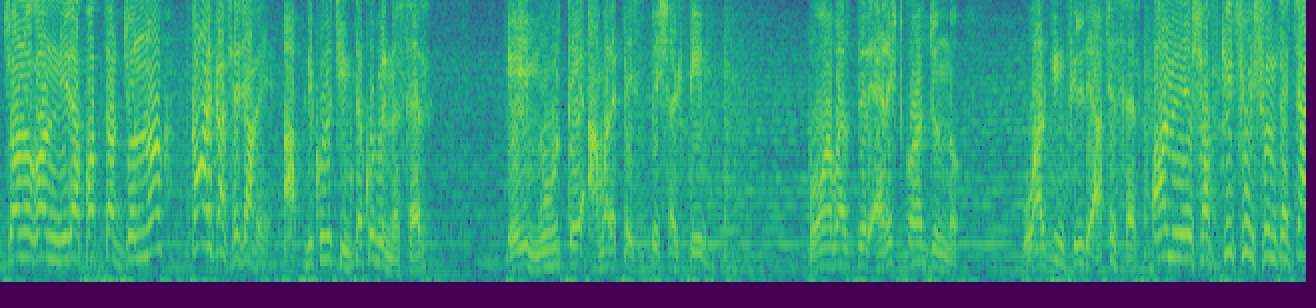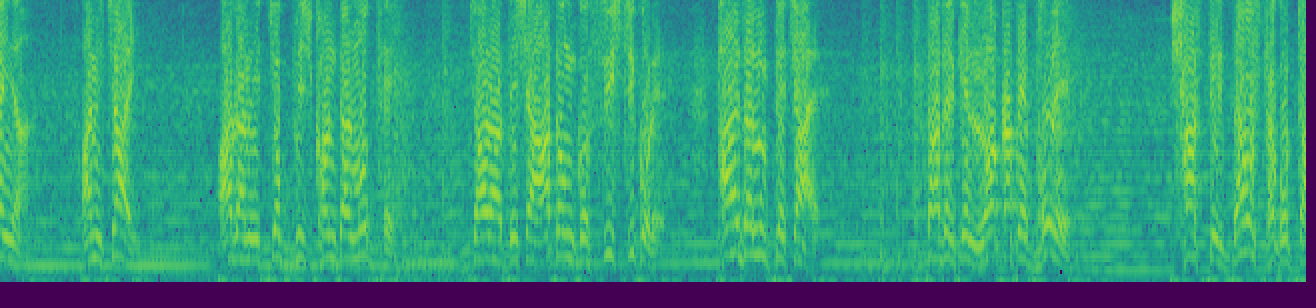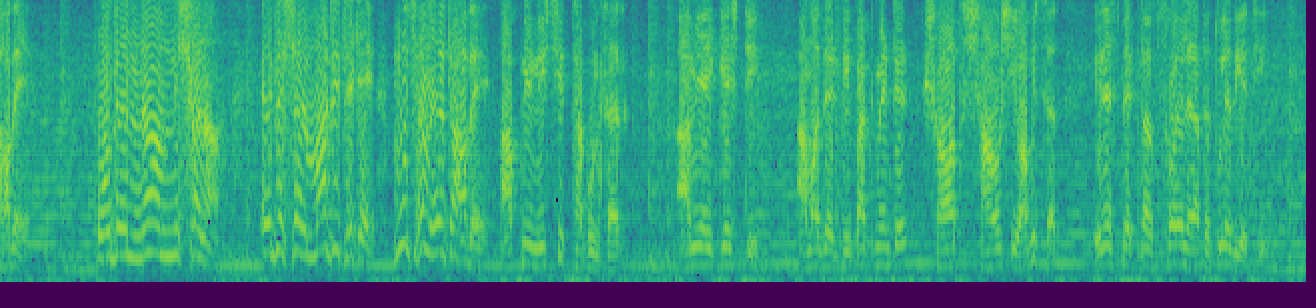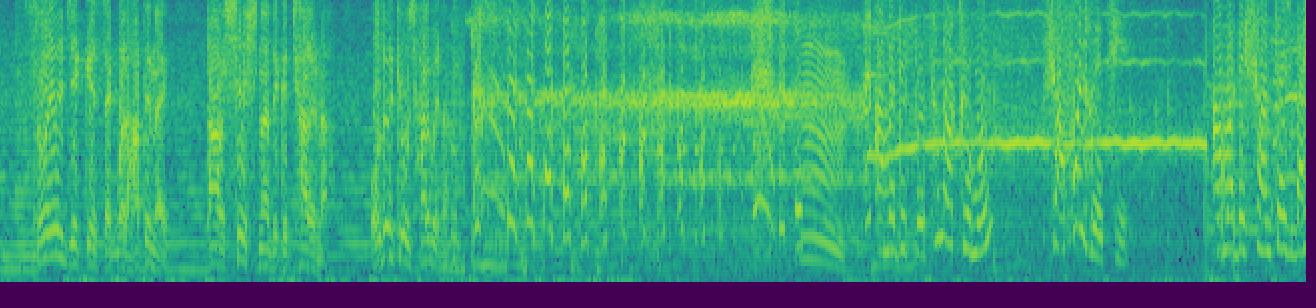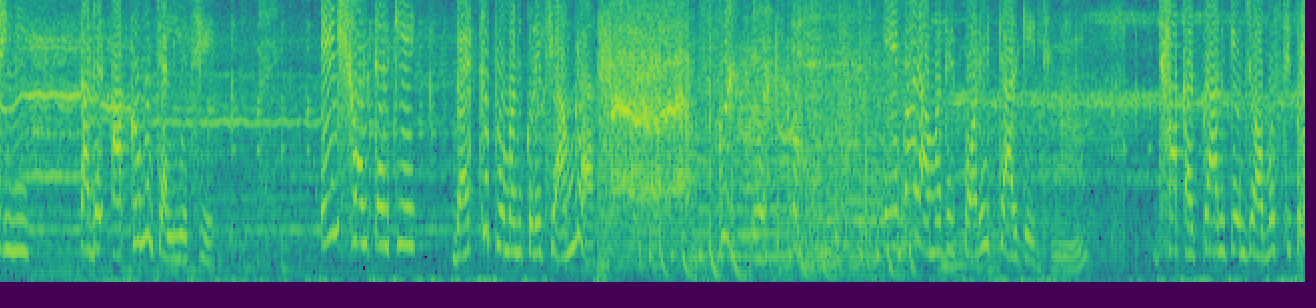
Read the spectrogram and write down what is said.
জনগণ নিরাপত্তার জন্য কার কাছে যাবে? আপনি কোনো চিন্তা করবেন না, স্যার। এই মুহূর্তে আমার একটা স্পেশাল টিম বোমাবাজদের অ্যারেস্ট করার জন্য ওয়ার্কিং ফিল্ডে আছে স্যার। আমি এসব কিছুই শুনতে চাই না। আমি চাই আগামী চব্বিশ ঘণ্টার মধ্যে যারা দেশে আতঙ্ক সৃষ্টি করে ফায়দা লুটতে চায় তাদেরকে লক আপে ভরে শাস্তির ব্যবস্থা করতে হবে। ওদের নাম নিশানা এদেশের মাটি থেকে মুছে ফেলতে হবে। আপনি নিশ্চিত থাকুন স্যার। আমি এই কেসটি আমাদের ডিপার্টমেন্টের সৎ সাহসী অফিসার ইন্সপেক্টর সোহেলের হাতে তুলে দিয়েছি। সোহেল যে কেস একবার হাতে নেয় তার শেষ না দেখে ছাড়ে না। ওদেরকেও ছাড়বে না। আমাদের প্রথম আক্রমণ সফল হয়েছে। আমাদের সন্ত্রাস বাহিনী তাদের আক্রমণ চালিয়েছে। এই সরকারকে ব্যর্থ প্রমাণ করেছি আমরা। এবার আমাদের পরের টার্গেট ঢাকার প্রাণকেন্দ্রে অবস্থিত।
